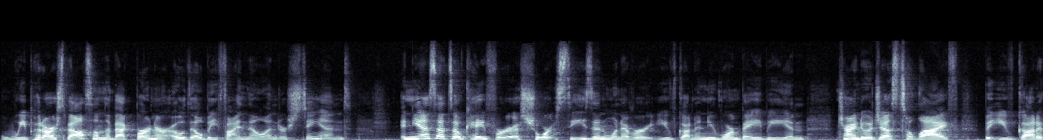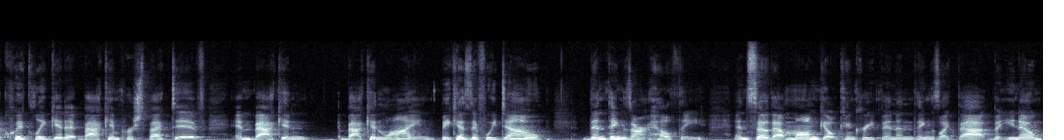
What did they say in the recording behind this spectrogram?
we put our spouse on the back burner. Oh, they'll be fine. They'll understand. And yes, that's okay for a short season whenever you've got a newborn baby and trying to adjust to life, but you've got to quickly get it back in perspective and back in back in line because if we don't, then things aren't healthy. And so that mom guilt can creep in and things like that. But you know,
